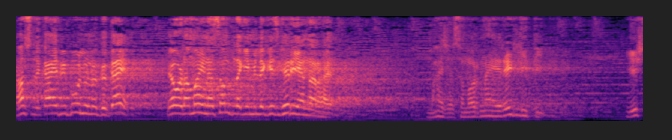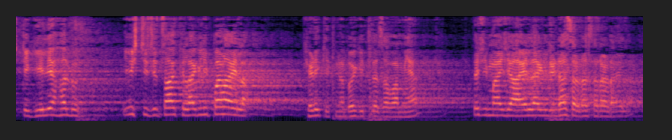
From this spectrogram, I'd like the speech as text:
असलं काय बी बोलू नका काय? एवढा महिना संपला की मी लगेच घरी येणार आहे. माझ्यासमोर नाही रडली ती. इष्टी गेली हालून. इष्टीची चाक लागली पळायला. खिडकीतनं बघितलं जेव्हा म्या. तशी माझी आई लागली ढासा ढासा रडायला.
